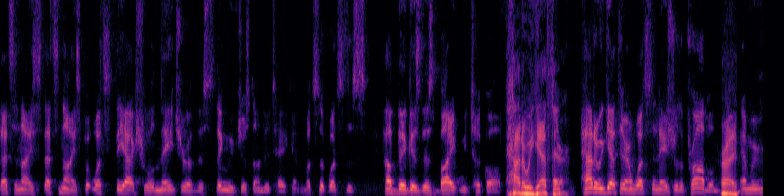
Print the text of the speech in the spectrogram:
that's a nice that's nice but what's the actual nature of this thing we've just undertaken? What's the what's this how big is this bite we took off? How do we get there? and how do we get there and what's the nature of the problem? Right. And we,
